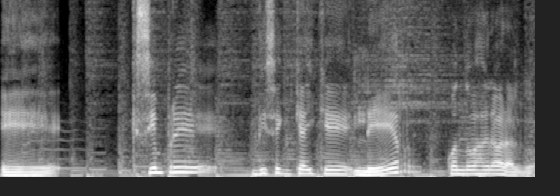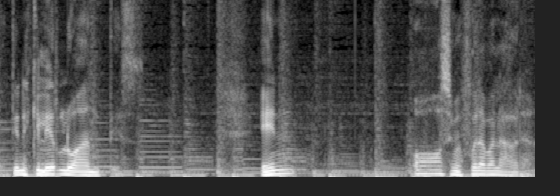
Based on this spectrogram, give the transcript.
Eh, siempre dicen que hay que leer cuando vas a grabar algo. Tienes que leerlo antes. En... Oh, se me fue la palabra.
